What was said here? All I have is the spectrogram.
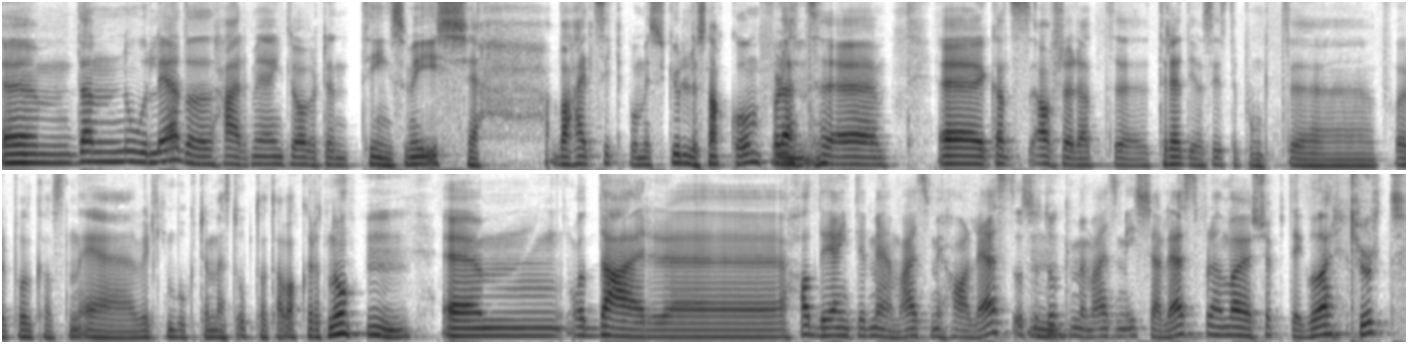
Um, den nå leda her med egentlig over til en ting som vi ikke var helt sikker på om jeg skulle snakke om. For at, uh, jeg kan avsløre at uh, tredje og siste punkt uh, for podkasten er hvilken bok du er mest opptatt av akkurat nå. Mm. Um, og der hadde jeg egentlig med meg som jeg har lest, og så Mm. tok jeg med meg som jeg ikke har lest, for den var jeg kjøpt i går, Kult.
